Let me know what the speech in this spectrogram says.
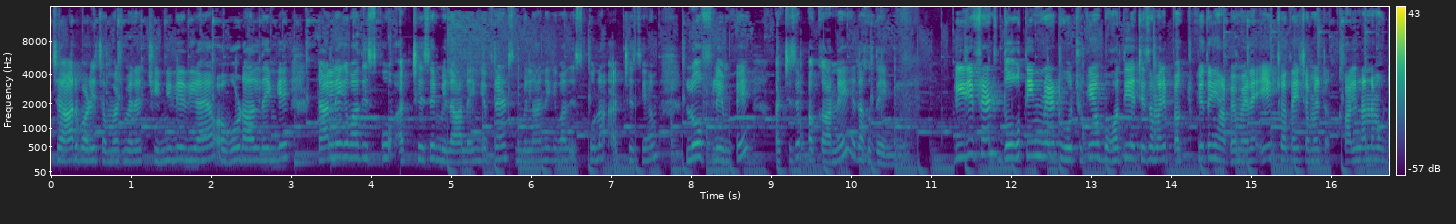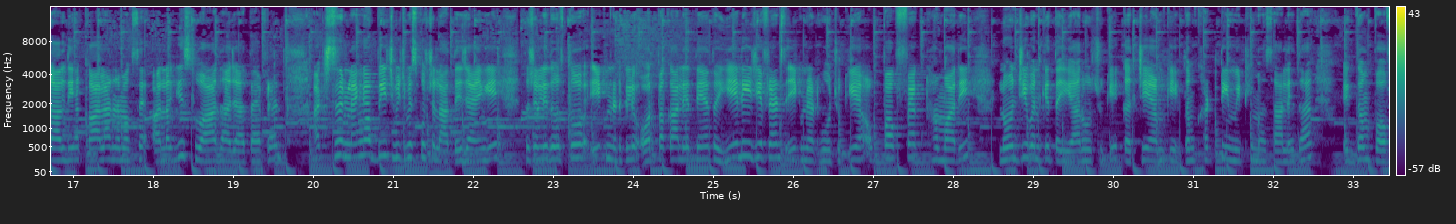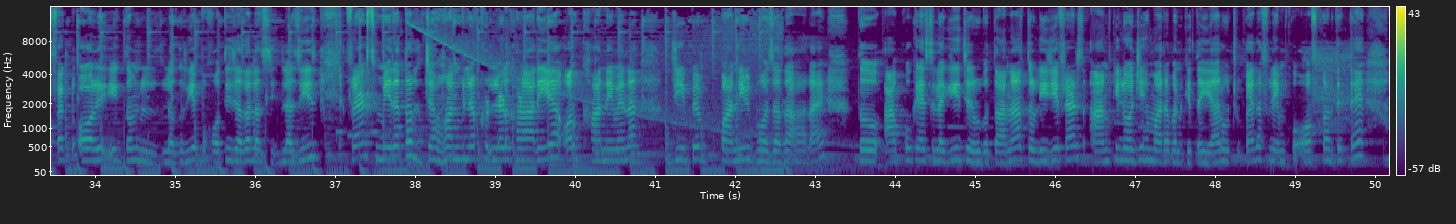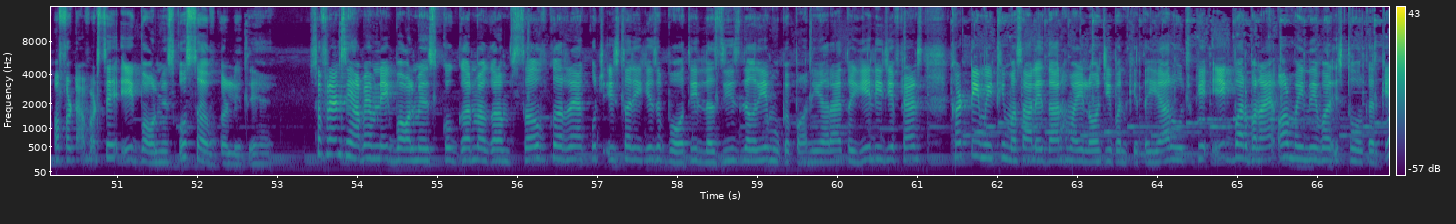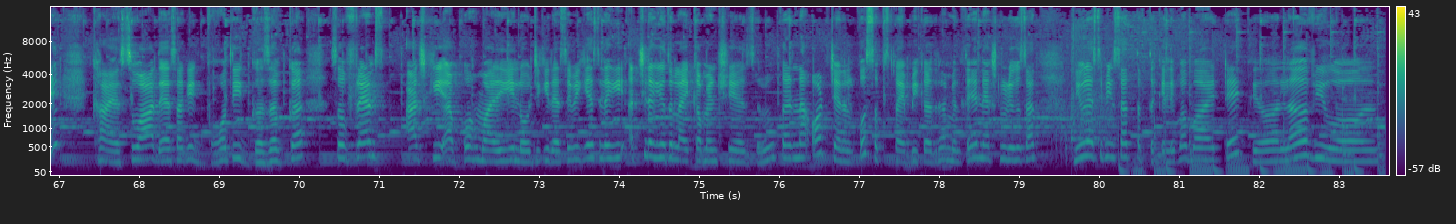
चार बड़े चम्मच मैंने चीनी ले लिया है और वो डाल देंगे। डालने के बाद इसको अच्छे से मिला लेंगे। फ्रेंड्स, मिलाने के बाद इसको ना अच्छे से हम लो फ्लेम पे अच्छे से पकाने रख देंगे। लीजिए फ्रेंड्स दो तीन मिनट हो चुके हैं और बहुत ही अच्छे से हमारे पक चुके हैं। तो यहाँ पे मैंने एक चौथाई चम्मच काला नमक डाल दिया। काला नमक से अलग ही स्वाद आ जाता है फ्रेंड्स अच्छे से मिलाएँगे और बीच बीच में इसको चलाते जाएँगे। तो चलिए दोस्तों, एक मिनट के लिए और पका लेते हैं। तो ये लीजिए फ्रेंड्स, एक मिनट हो चुकी है और परफेक्ट हमारी लौंजी बन के तैयार हो चुकी है। कच्चे आम की एकदम खट्टी मीठी मसालेदार, एकदम परफेक्ट और एकदम लग रही है बहुत ही ज़्यादा लजीज। फ्रेंड्स, मेरा तो जवान भी लड़खड़ा रही है और खाने में ना जी पे पानी भी बहुत ज़्यादा आ रहा है। तो आपको कैसे लगी ज़रूर बताना। तो लीजिए फ्रेंड्स, आम की लौजी हमारा बनके तैयार हो चुका है। तो फ्लेम को ऑफ़ कर देते हैं और फटाफट से एक बाउल में इसको सर्व कर लेते हैं। सो फ्रेंड्स यहाँ पे हमने एक बाउल में इसको गर्मा गर्म सर्व कर रहे हैं। कुछ इस तरीके से बहुत ही लजीज लग रही है। मुँह पे पानी आ रहा है। तो ये लीजिए फ्रेंड्स खट्टी मीठी मसालेदार हमारी लौंची बन के तैयार हो चुके है। एक बार बनाएँ और महीने भर स्टोर करके खाएँ। स्वाद ऐसा कि बहुत ही गजब का। सो फ्रेंड्स आज की आपको हमारी ये लौजी की रेसिपी कैसी लगी? अच्छी लगी हो तो लाइक कमेंट शेयर ज़रूर करना और चैनल को सब्सक्राइब भी कर देना। मिलते हैं नेक्स्ट वीडियो के साथ। न्यू रेसिपी के साथ। तब तक के लिए bye take care love you all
